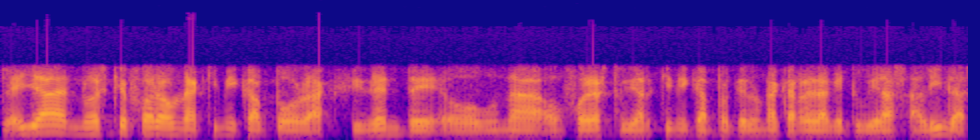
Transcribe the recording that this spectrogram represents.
ella no es que fuera una química por accidente o una o fuera a estudiar química porque era una carrera que tuviera salidas,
